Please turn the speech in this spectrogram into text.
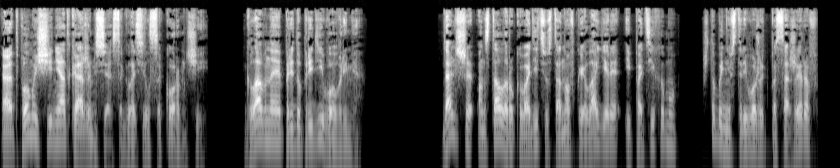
От помощи не откажемся, согласился кормчий. Главное, предупреди вовремя. Дальше он стал руководить установкой лагеря и по-тихому, чтобы не встревожить пассажиров,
